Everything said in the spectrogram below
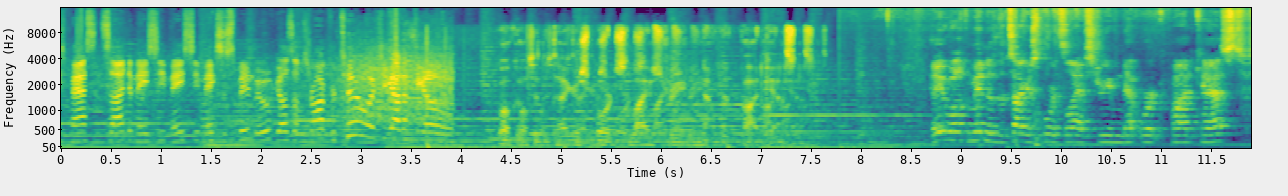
Nice pass inside to Macy. Macy makes a spin move, goes up strong for two, and she got it to go. Welcome to the Tiger Sports Live Stream Network podcast. Hey, welcome into the Tiger Sports Live Stream Network podcast.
